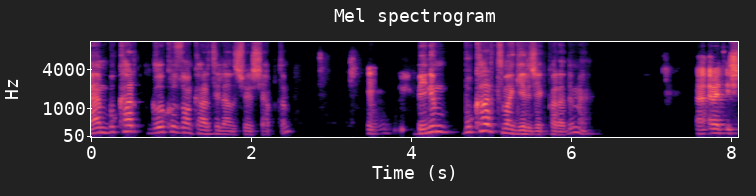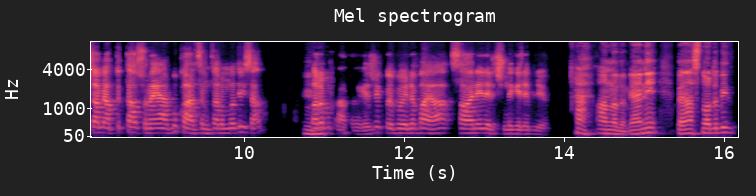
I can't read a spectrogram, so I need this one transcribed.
Ben bu kart Glokuzon kartıyla alışveriş yaptım. Benim bu kartıma gelecek para değil mi? E, Evet işlem yaptıktan sonra eğer bu kartını tanımladıysan para bu kartına gelecek ve böyle bayağı saniyeler içinde gelebiliyor. Heh, anladım. Yani ben aslında orada bir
